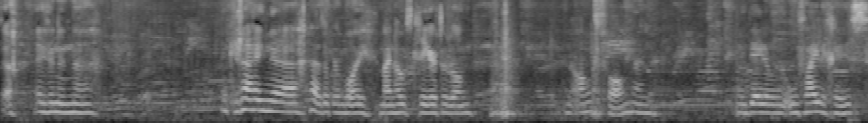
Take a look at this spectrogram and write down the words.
Zo, even een, uh, een klein... Uh, dat is ook weer mooi. Mijn hoofd creëert er dan een angst van. En een idee dat het onveilig is.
